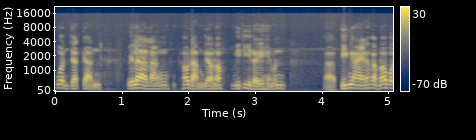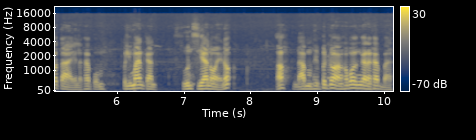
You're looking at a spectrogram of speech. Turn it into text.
ควรจัดการเวลาหลังเฮาดำแล้วเนาะวิธีใดให้มันติดง่ายนะครับเนาะบ่ตายล่ะครับ ผมปริมาณการสูญเสียหน่อยเนาะเอาดำให้เพิ่นน้องเขาเบิ่งกันนะครับบัด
